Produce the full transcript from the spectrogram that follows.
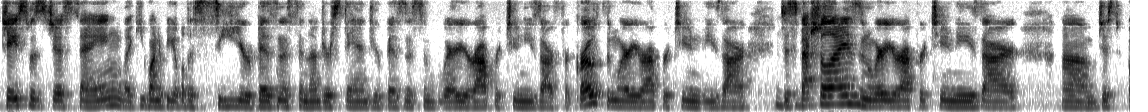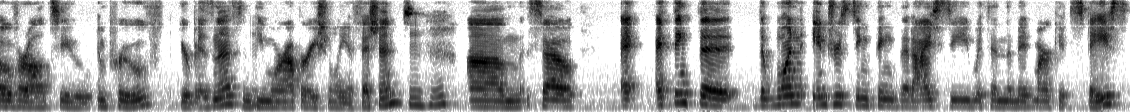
Jace was just saying, like you want to be able to see your business and understand your business and where your opportunities are for growth and where your opportunities are mm-hmm. to specialize and where your opportunities are um, just overall to improve your business and be mm-hmm. more operationally efficient. Mm-hmm. Um, so I, I think the the one interesting thing that I see within the mid market space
